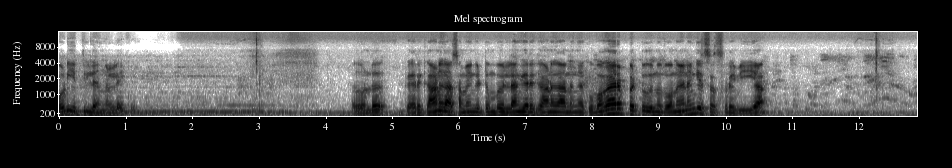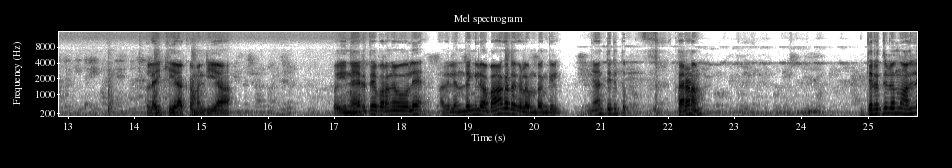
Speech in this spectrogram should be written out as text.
ഓടിയെത്തില്ല നിങ്ങളിലേക്ക്. അതുകൊണ്ട് കയറി കാണുക. സമയം കിട്ടുമ്പോൾ എല്ലാം കയറി കാണുക. നിങ്ങൾക്ക് ഉപകാരപ്പെട്ടു എന്ന് തോന്നുകയാണെങ്കിൽ സബ്സ്ക്രൈബ് ചെയ്യുക. ലൈക്ക് ചെയ്യുക കമന്റ് ചെയ്യുക. അപ്പോൾ ഈ നേരത്തെ പറഞ്ഞ പോലെ അതിലെന്തെങ്കിലും അപാകതകളുണ്ടെങ്കിൽ ഞാൻ തിരുത്തും. കാരണം ഇത്തരത്തിലൊന്നും അല്ല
